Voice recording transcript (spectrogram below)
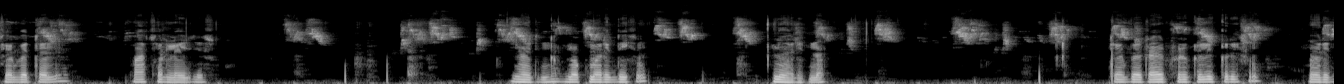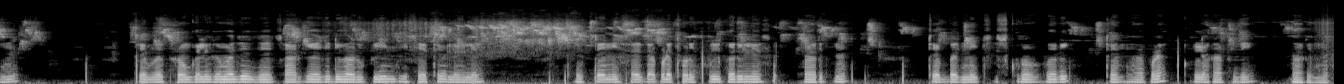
ત્યારબાદ તેને પાછળ લઈ જઈશું. આ રીતના લોક મારી દઈશું. આ રીતના. ત્યારબાદ રાઈટ પર ક્લિક કરીશું. આ રીતના. ત્યારબાદ ફ્રોમ ગેલેરીમાં જે ચાર કે એચડી વાળું પીએનજી છે તે લઈ લે તેની સાઈઝ આપણે થોડી ફૂલ કરી લઈશું આ રીતના. ત્યારબાદ નીચે સ્ક્રોલ કરી તેને આપણે કલર આપી દઈએ આ રીતના.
